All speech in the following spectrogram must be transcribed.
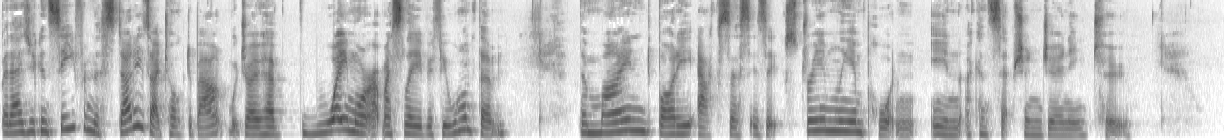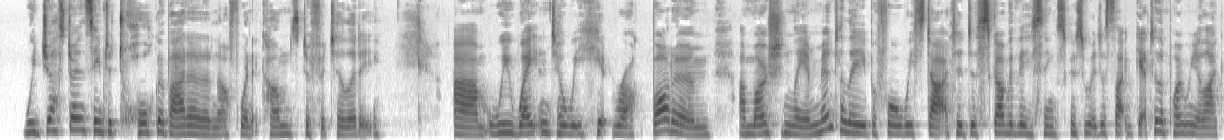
But as you can see from the studies I talked about, which I have way more up my sleeve if you want them, the mind body axis is extremely important in a conception journey too we just don't seem to talk about it enough when it comes to fertility. Um, we wait until we hit rock bottom emotionally and mentally before we start to discover these things because we just like get to the point where you're like,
